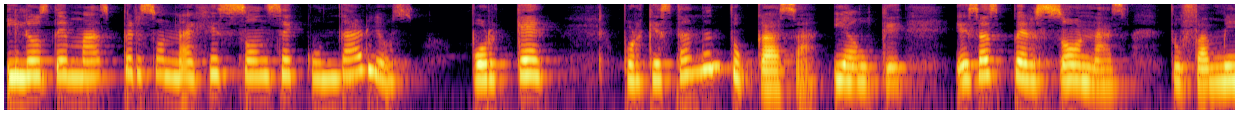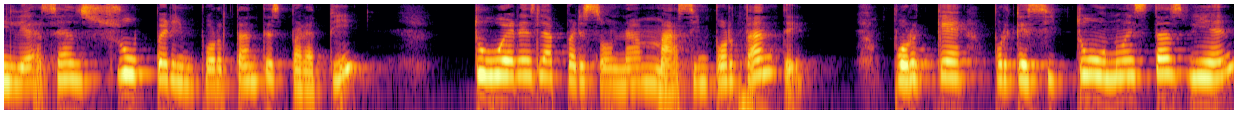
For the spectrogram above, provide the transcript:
y los demás personajes son secundarios. ¿Por qué? Porque estando en tu casa y aunque esas personas, tu familia, sean súper importantes para ti, tú eres la persona más importante. ¿Por qué? Porque si tú no estás bien,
